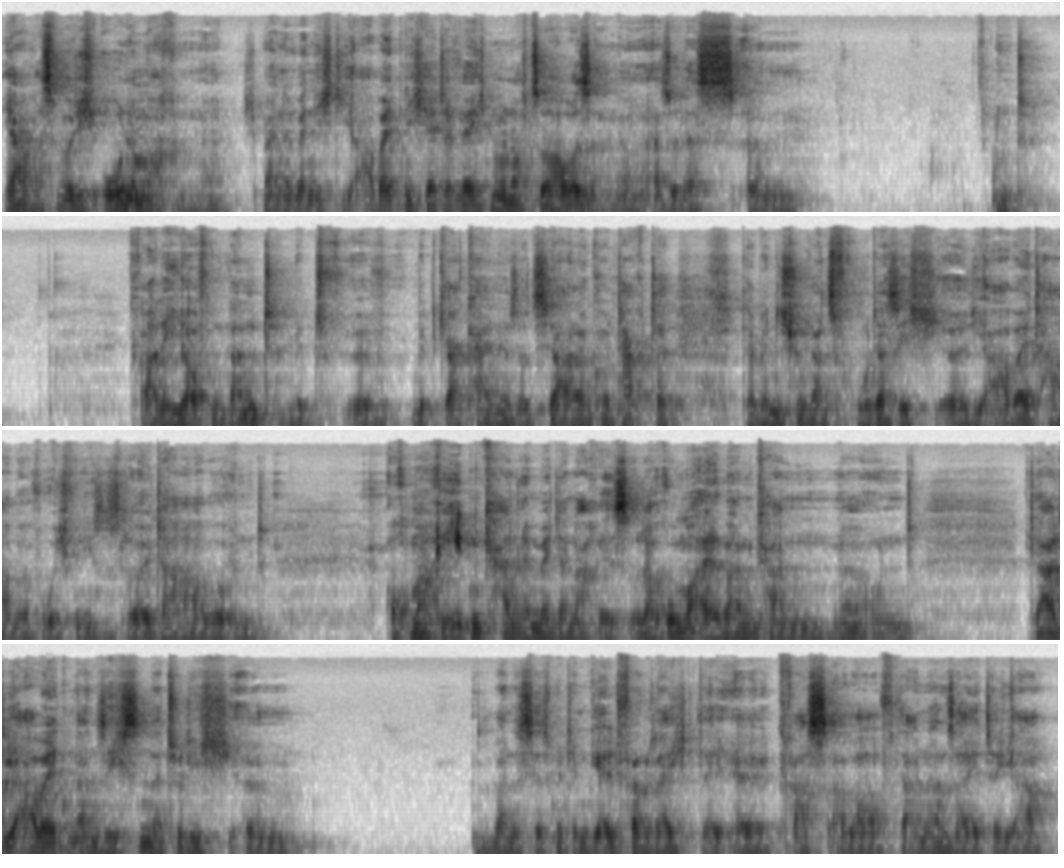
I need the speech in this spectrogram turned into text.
ja, was würde ich ohne machen? Ne? Ich meine, wenn ich die Arbeit nicht hätte, wäre ich nur noch zu Hause. Ne? Also das ähm, und gerade hier auf dem Land mit, äh, mit gar keine sozialen Kontakte, da bin ich schon ganz froh, dass ich äh, die Arbeit habe, wo ich wenigstens Leute habe und auch mal reden kann, wenn mir danach ist oder rumalbern kann. Ne? Und klar, die Arbeiten an sich sind natürlich, ähm, wenn man das jetzt mit dem Geld vergleicht, äh, krass, aber auf der anderen Seite, ja,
